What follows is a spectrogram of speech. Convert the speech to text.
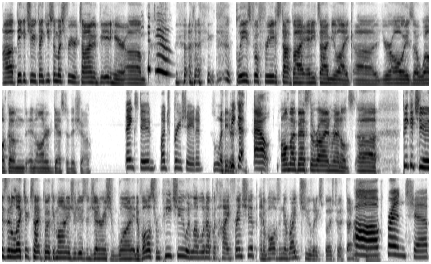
Uh, Pikachu, thank you so much for your time and being here. Um, Pikachu. please feel free to stop by anytime you like. Uh, you're always a welcomed and honored guest of the show. Thanks, dude. Much appreciated. Later. Pika out. All my best to Ryan Reynolds. Uh, Pikachu is an electric type Pokemon introduced in Generation 1. It evolves from Pichu when leveled up with high friendship and evolves into Raichu when exposed to a thunderstorm. Aw, friendship.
